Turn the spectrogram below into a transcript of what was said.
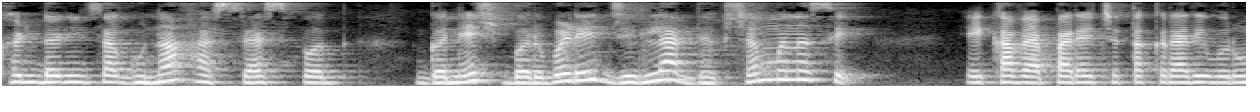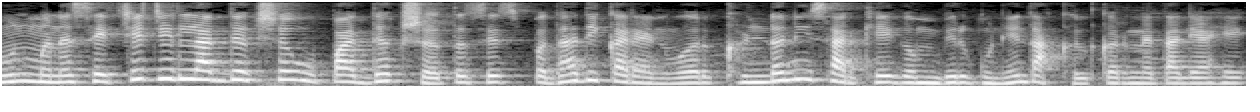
खंडणीचा गुन्हा हास्यास्पद. गणेश बरबडे जिल्हाध्यक्ष मनसे. एका व्यापाऱ्याच्या तक्रारीवरून मनसेचे जिल्हाध्यक्ष उपाध्यक्ष तसेच पदाधिकाऱ्यांवर खंडणीसारखे गंभीर गुन्हे दाखल करण्यात आले आहेत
